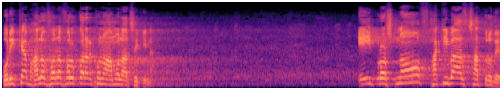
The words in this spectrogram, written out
পরীক্ষা ভালো ফলাফল করার কোনো আমল আছে কিনা? এই প্রশ্ন ফাঁকিবাজ ছাত্রদের।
